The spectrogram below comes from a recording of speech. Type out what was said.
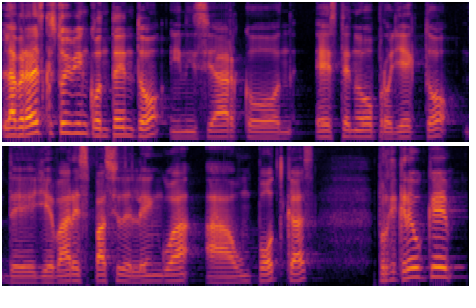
La verdad es que estoy bien contento iniciar con este nuevo proyecto de llevar espacio de lengua a un podcast, porque creo que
